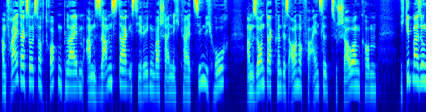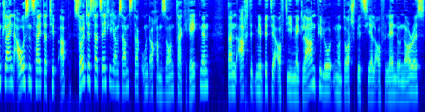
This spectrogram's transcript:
Am Freitag soll es noch trocken bleiben. Am Samstag ist die Regenwahrscheinlichkeit ziemlich hoch. Am Sonntag könnte es auch noch vereinzelt zu Schauern kommen. Ich gebe mal so einen kleinen Außenseiter-Tipp ab. Sollte es tatsächlich am Samstag und auch am Sonntag regnen, dann achtet mir bitte auf die McLaren-Piloten und dort speziell auf Lando Norris.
